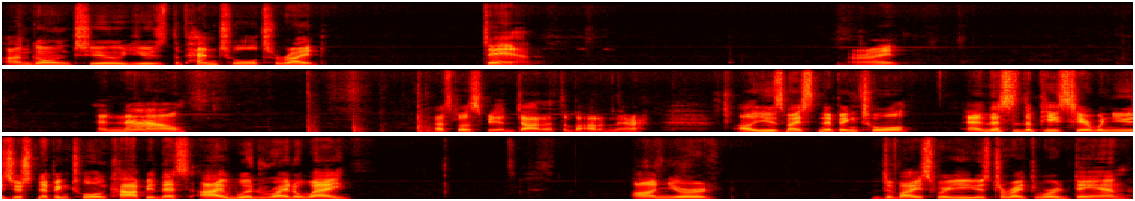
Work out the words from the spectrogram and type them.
I'm going to use the pen tool to write Dan. All right. And now, that's supposed to be a dot at the bottom there. I'll use my snipping tool. And this is the piece here. When you use your snipping tool and copy this, I would right away on your device where you used to write the word Dan,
